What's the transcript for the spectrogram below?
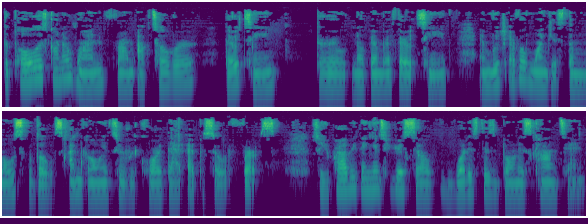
The poll is going to run from October 13th through November 13th, and whichever one gets the most votes, I'm going to record that episode first. So you're probably thinking to yourself, what is this bonus content?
